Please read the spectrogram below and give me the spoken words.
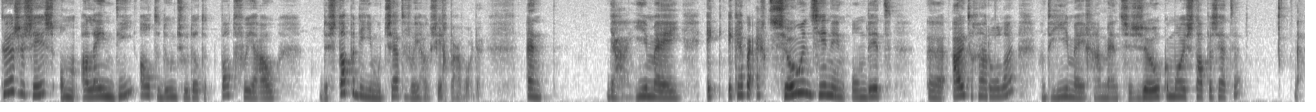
cursus is om alleen die al te doen, zodat het pad voor jou, de stappen die je moet zetten voor jou zichtbaar worden. En ja, hiermee, ik, ik heb er echt zo'n zin in om dit uh, uit te gaan rollen. Want hiermee gaan mensen zulke mooie stappen zetten. Nou,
